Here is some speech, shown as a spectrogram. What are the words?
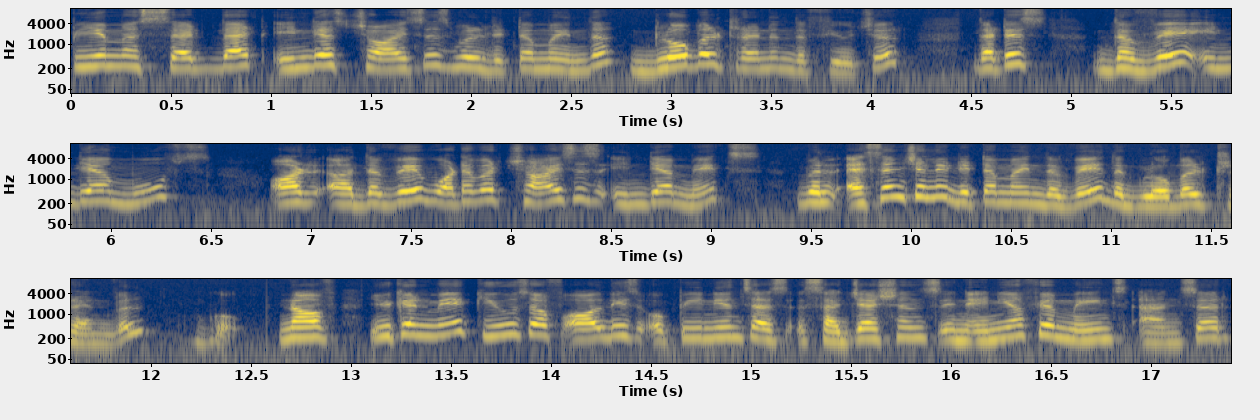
PM has said that India's choices will determine the global trend in the future. That is, the way India moves or uh, the way whatever choices India makes will essentially determine the way the global trend will go. Now, you can make use of all these opinions as suggestions in any of your mains answer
